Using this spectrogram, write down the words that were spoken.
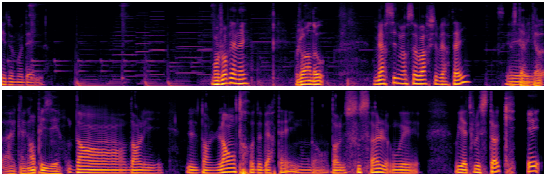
et de modèles. Bonjour Vianney. Bonjour Arnaud. Merci de me recevoir chez Bertheil. C'était avec, un grand plaisir. Dans, dans, les, dans l'antre de Bertheil, dans, dans le sous-sol où, est, où il y a tout le stock et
